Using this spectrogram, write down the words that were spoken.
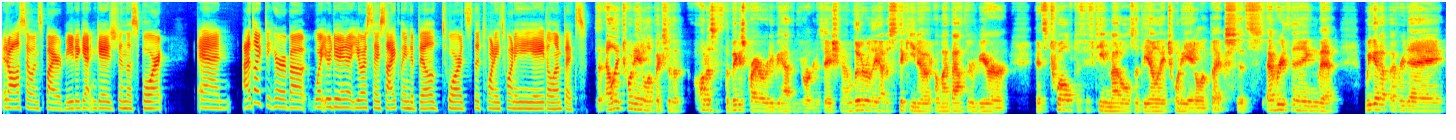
It also inspired me to get engaged in the sport. And I'd like to hear about what you're doing at USA Cycling to build towards the 2028 Olympics. The LA 28 Olympics are the honestly it's the biggest priority we have in the organization. I literally have a sticky note on my bathroom mirror. It's 12 to 15 medals at the LA 28 Olympics. It's everything that we get up every day,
